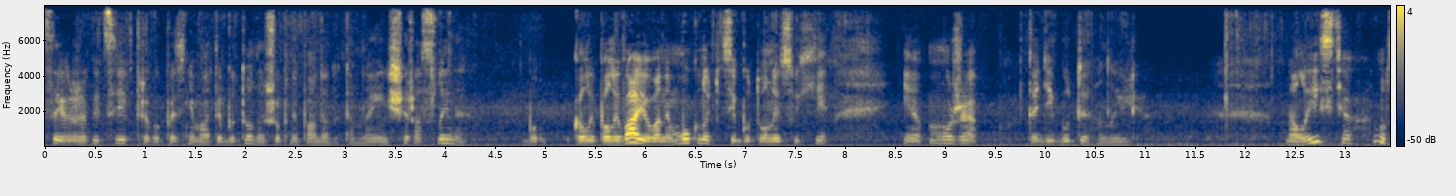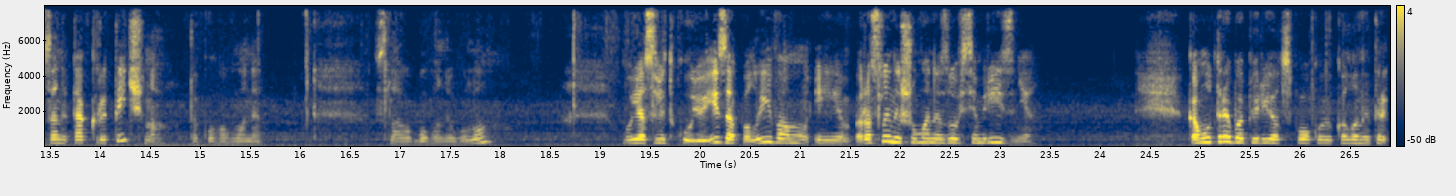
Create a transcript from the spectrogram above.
Цей вже відсвів, треба познімати бутони, щоб не падали там на інші рослини. Бо коли поливаю, вони мокнуть, ці бутони сухі. І може тоді бути гниль на листях. Ну, це не так критично, такого в мене, слава Богу, не було. Бо я слідкую і за поливом, і рослини ж у мене зовсім різні. Кому треба період спокою, коли не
